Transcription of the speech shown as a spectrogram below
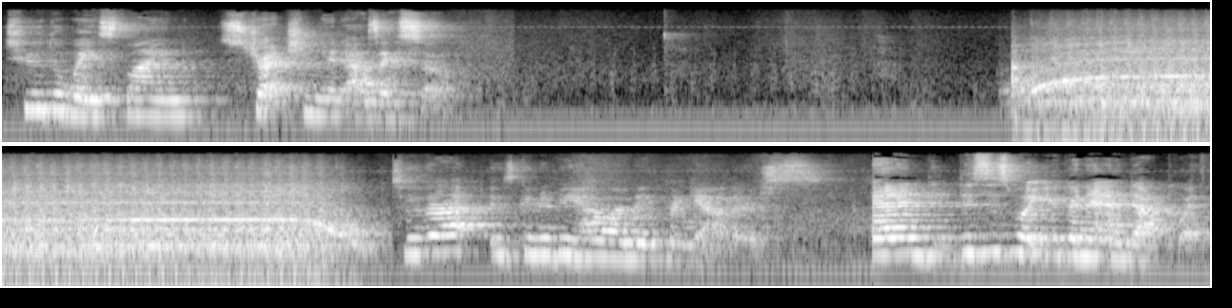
to the waistline, stretching it as I sew. So that is going to be how I make my gathers. And this is what you're going to end up with.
